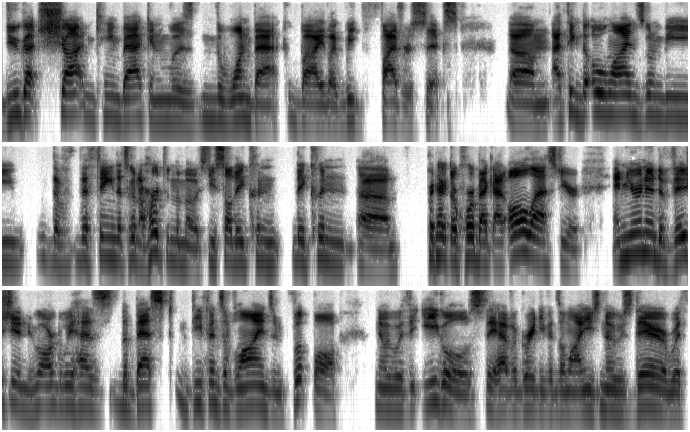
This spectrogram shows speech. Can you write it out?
Dude got shot and came back and was the one back by like week five or six. Um, I think the O line is going to be the the thing that's going to hurt them the most. You saw they couldn't they couldn't um protect their quarterback at all last year. And you're in a division who arguably has the best defensive lines in football. You know, with the Eagles, they have a great defensive line. You know who's there. With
